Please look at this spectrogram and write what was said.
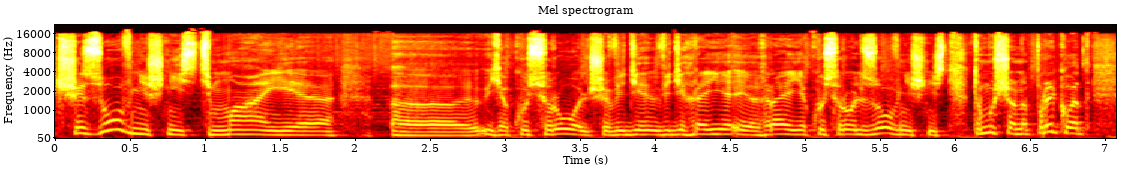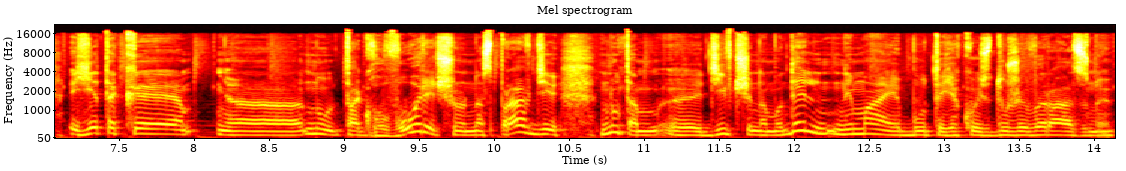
чи зовнішність має е, якусь роль, чи відіграє грає якусь роль зовнішність? Тому що, наприклад, є таке, е, ну так говорять, що насправді ну там е, дівчина-модель не має бути якоюсь дуже виразною.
